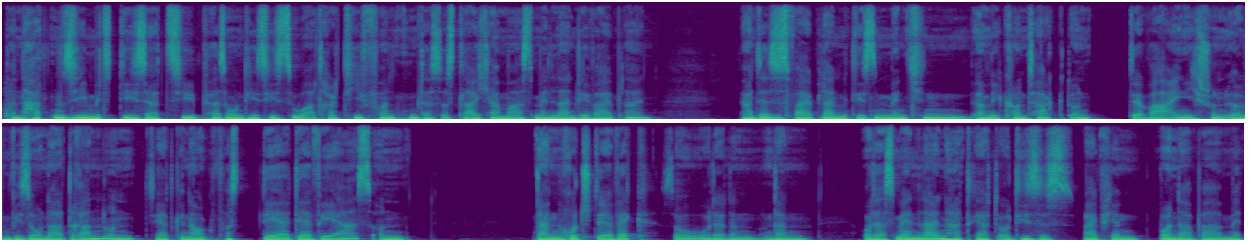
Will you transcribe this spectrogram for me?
dann hatten sie mit dieser Zielperson, die sie so attraktiv fanden, das ist gleichermaßen Männlein wie Weiblein, dann hatte dieses Weiblein mit diesem Männchen irgendwie Kontakt und der war eigentlich schon irgendwie so nah dran und sie hat genau gewusst, der, der wär's und dann rutscht er weg, so, oder dann, und dann, oder das Männlein hat gedacht, oh, dieses Weibchen, wunderbar, mit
